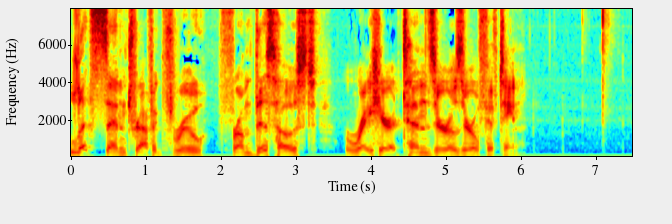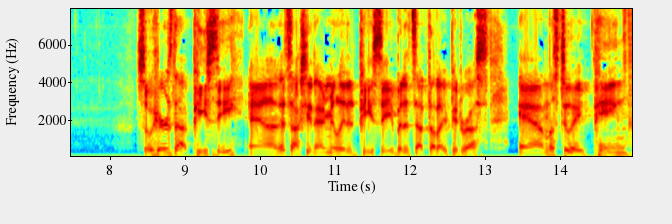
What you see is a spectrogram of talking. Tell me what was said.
Let's send traffic through from this host right here at 10.0015. So here's that PC, and it's actually an emulated PC, but it's at that IP address. And let's do a ping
